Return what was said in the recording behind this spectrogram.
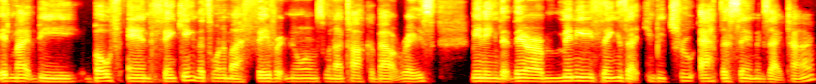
It might be both and thinking. That's one of my favorite norms when I talk about race, meaning that there are many things that can be true at the same exact time.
